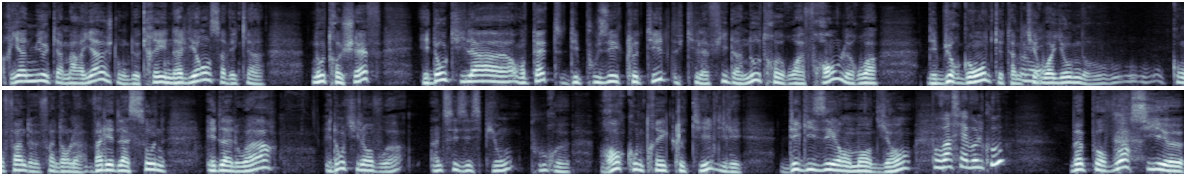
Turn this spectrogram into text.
rien de mieux qu'un mariage, donc de créer une alliance avec un, notre chef. Et donc, il a en tête d'épouser Clotilde, qui est la fille d'un autre roi franc, le roi des Burgondes, qui est un petit royaume aux confins de, enfin, dans la vallée de la Saône et de la Loire. Et donc, il envoie un de ses espions pour euh, rencontrer Clotilde. Il est déguisé en mendiant. Pour voir si elle vaut le coup? Ben pour voir si euh,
